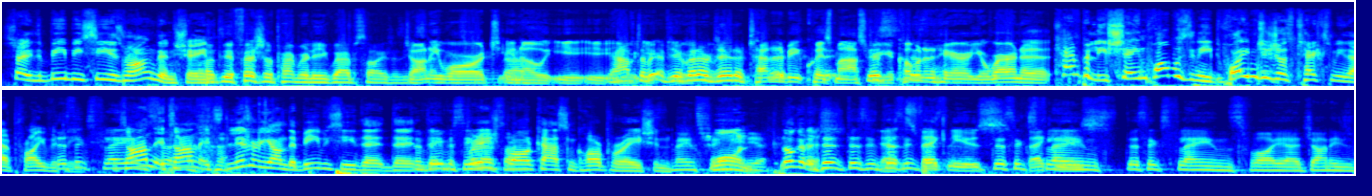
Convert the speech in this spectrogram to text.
sorry, the BBC is wrong then, Shane. But the official Premier League website is Johnny Ward. You know, you, you, you have to if you're going to do it. Tending to be quiz master. This, you're coming this, in here. You're wearing a. Can't believe Shane. What was the need? Why didn't you just text me that privately? This explains. It's on. It's on. It's literally on the BBC, the the, the, BBC British website. Broadcasting Corporation. Mainstream one. Media. Look at it. This, this, yeah, this, this fake news. This explains. News. This explains why uh, Johnny's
